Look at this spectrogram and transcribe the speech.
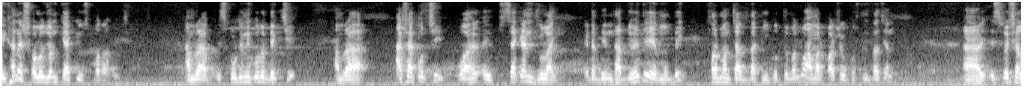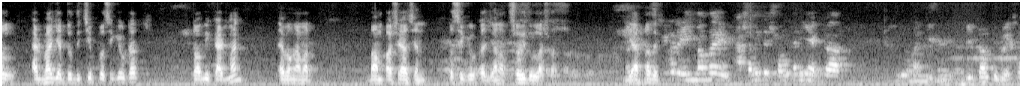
এখানে ষোলো জনকে অ্যাকিউজ করা হয়েছে। আমরা স্ক্রুটিনি করে দেখছি। আমরা আশা করছি সেকেন্ড জুলাই এটা দিন ধার্য হয়েছে এর মধ্যেই ফর্মাল চার্জ দাখিল করতে পারব। আমার পাশে উপস্থিত আছেন special adviser to the chief prosecutor Toby Cadman এবং আমার বাম পাশে আছেন প্রসিকিউটর জনাব শহীদুল্লাহ সরকার। যে আপনাদের এই মামলায় আসামিদের সংখ্যা নিয়ে একটা বিভ্রান্তি রয়েছে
